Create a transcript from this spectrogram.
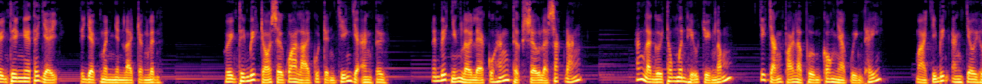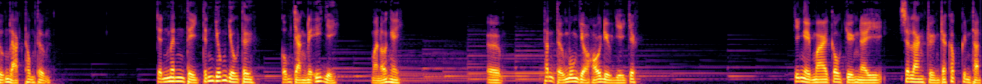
Huyền Thiên nghe thấy vậy Thì giật mình nhìn lại Trần Linh. Huyền Thiên biết rõ sự qua lại của Trịnh Chiến và An Tư, Nên biết những lời lẽ của hắn thực sự là sắc đáng. Hắn là người thông minh hiểu chuyện lắm, Chứ chẳng phải là phường con nhà quyền thế, Mà chỉ biết ăn chơi hưởng lạc thông thường. Trịnh Minh thì tính vốn vô tư, Cũng chẳng để ý gì, Mà nói ngay. Ờ Thanh thượng muốn dò hỏi điều gì chứ? Chỉ ngày mai câu chuyện này Sẽ lan truyền ra khắp kinh thành.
